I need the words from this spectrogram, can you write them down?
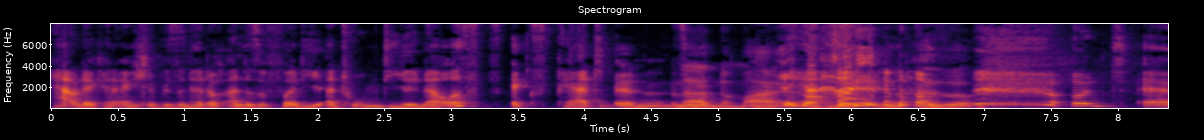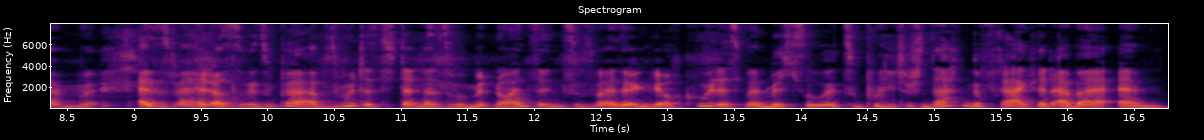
ja, oder keine Ahnung, ich glaube, wir sind halt auch alle so voll die Atomdeal Ostexpertin. Na, so. normal. Ja, genau. Also. Und ähm, also es war halt auch so super absurd, dass ich dann da so mit 19 zu so, also irgendwie auch cool, dass man mich so zu politischen Sachen gefragt hat, aber ähm,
